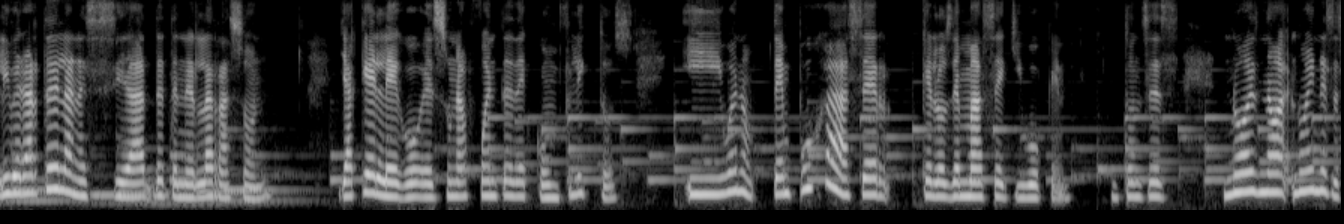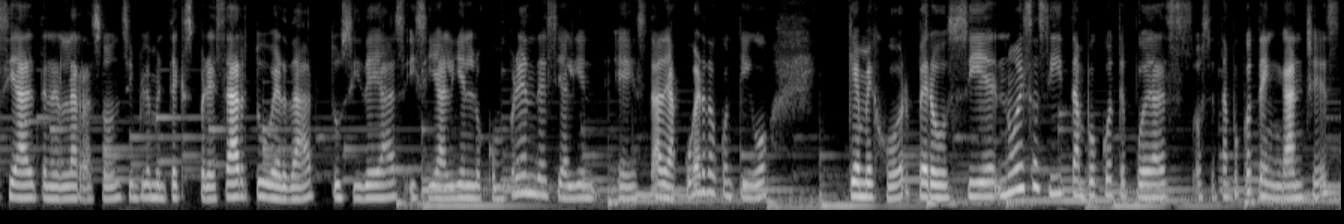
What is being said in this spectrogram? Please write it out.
Liberarte de la necesidad de tener la razón, ya que el ego es una fuente de conflictos y bueno, te empuja a hacer que los demás se equivoquen. Entonces, no, es, no, no, hay necesidad de tener la razón, simplemente expresar tu verdad, tus ideas y si alguien lo comprende, si alguien está de acuerdo contigo, qué mejor, pero si e, no es así, tampoco te puedas, o sea, tampoco te enganches,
